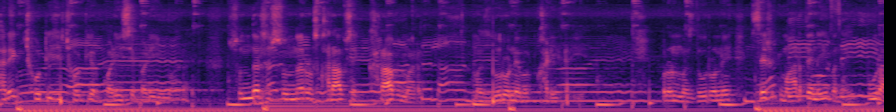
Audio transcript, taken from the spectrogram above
हर एक छोटी से छोटी और बड़ी से बड़ी इमारत सुंदर से सुंदर और खराब से खराब इमारत। मजदूरों ने खड़ी करी। है और उन मजदूरों ने सिर्फ़ इमारतें नहीं बनाई, पूरा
